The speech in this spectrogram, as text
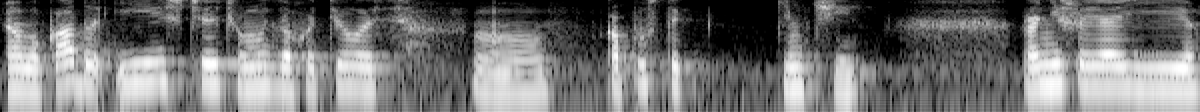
авокадо і ще чомусь захотілося а, капусти кімчі. Раніше я її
